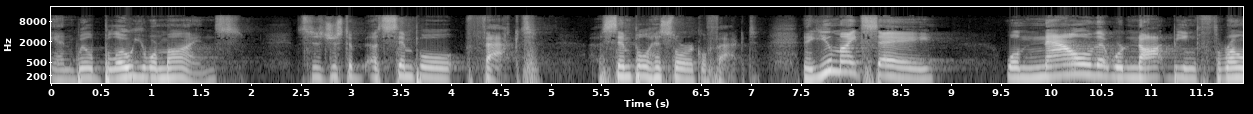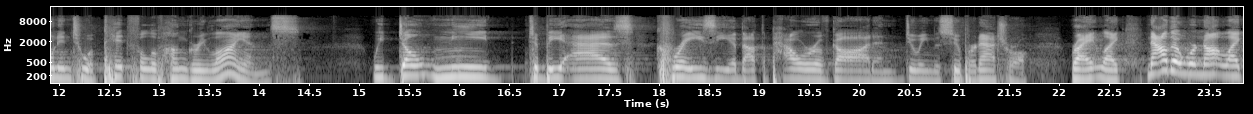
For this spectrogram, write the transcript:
and will blow your minds. This is just a, a simple fact, a simple historical fact. Now, you might say, well, now that we're not being thrown into a pit full of hungry lions, we don't need to be as crazy about the power of God and doing the supernatural right? Like now that we're not like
